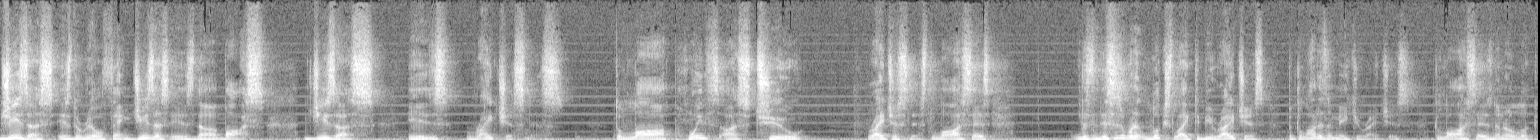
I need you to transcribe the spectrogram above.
Jesus is the real thing. Jesus is the boss. Jesus is righteousness. The law points us to righteousness. The law says, listen, this is what it looks like to be righteous, but the law doesn't make you righteous. The law says, no, no, look,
